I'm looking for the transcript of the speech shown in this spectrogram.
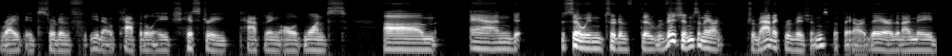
right? It's sort of you know capital H history happening all at once, um, and so in sort of the revisions, and they aren't dramatic revisions, but they are there that I made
